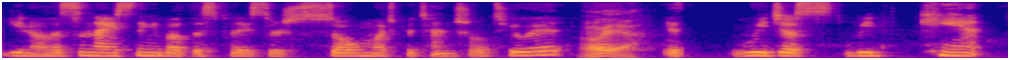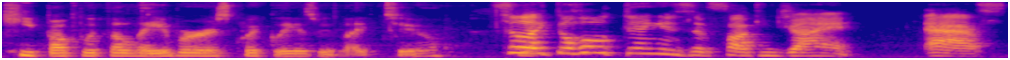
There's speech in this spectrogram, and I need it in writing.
You know, that's the nice thing about this place. There's so much potential to it. Oh yeah. It, we just we can't keep up with the labor as quickly as we'd like to. So like the whole thing is a fucking giant ass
